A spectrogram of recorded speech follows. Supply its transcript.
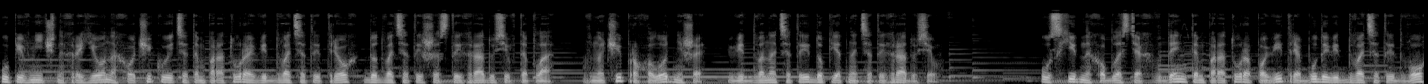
У північних регіонах очікується температура від 23 до 26 градусів тепла, вночі прохолодніше від 12 до 15 градусів. У східних областях вдень температура повітря буде від 22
